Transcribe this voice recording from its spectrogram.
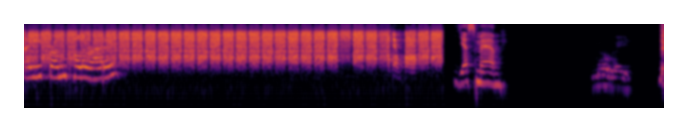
Are you from Colorado? Yes, ma'am. No way. no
